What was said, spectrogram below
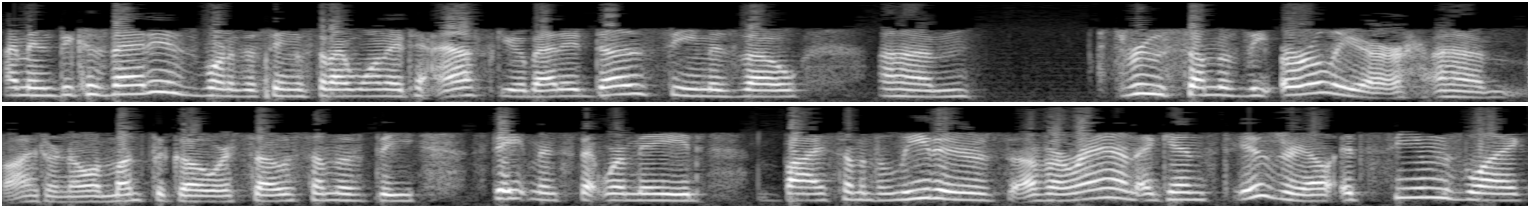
I mean, because that is one of the things that I wanted to ask you about. It does seem as though um, through some of the earlier, um, I don't know, a month ago or so, some of the statements that were made by some of the leaders of Iran against Israel, it seems like,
